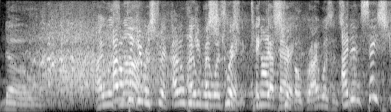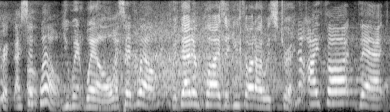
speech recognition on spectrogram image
No. I was I don't think not. you were strict. I don't think I- you were I wasn't strict. Take not that strict. back, Oprah. I wasn't strict. I didn't say strict. I said Oh, well. You went well. I said well. But that implies that you thought I was strict. No, I thought that.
